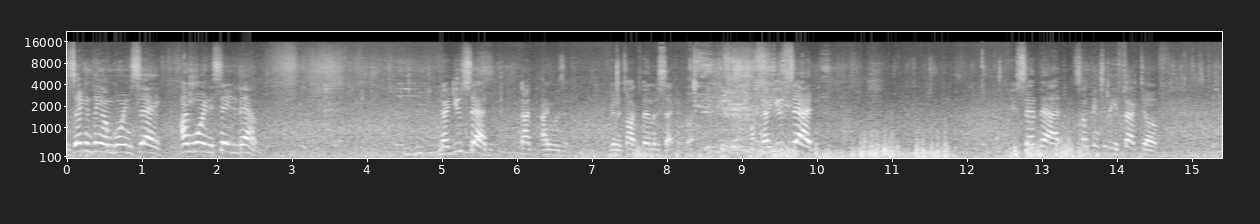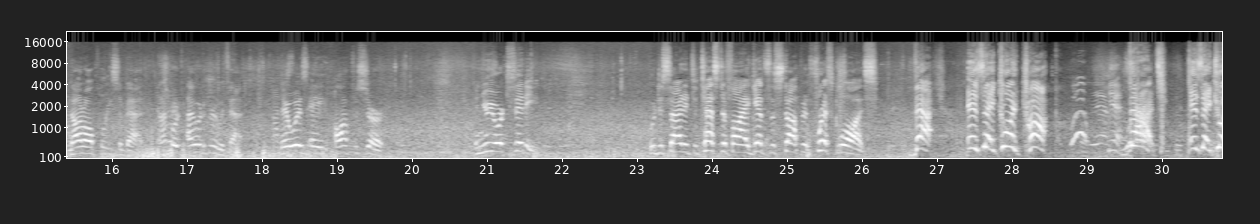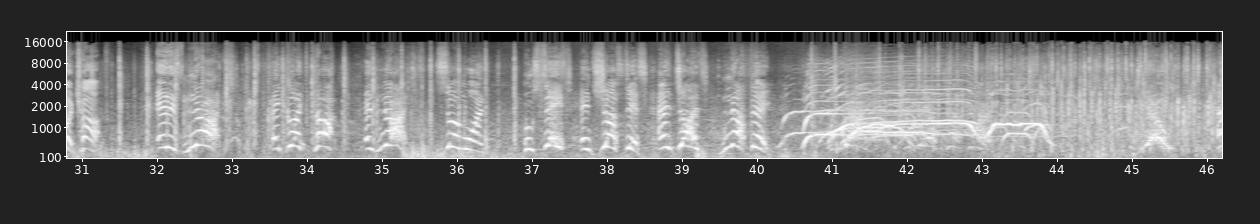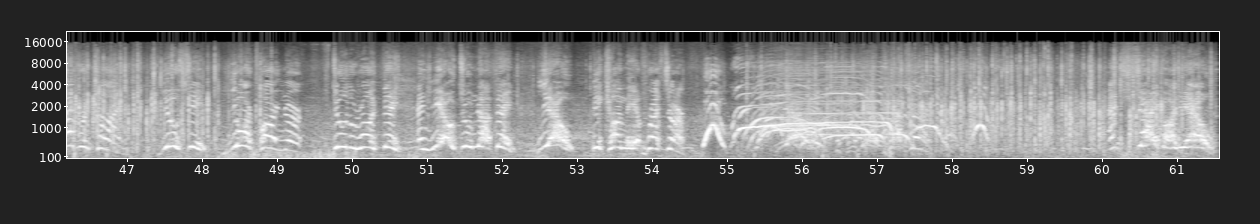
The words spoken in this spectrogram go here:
The second thing I'm going to say, I'm going to say to them. Now you said, not I wasn't going to talk to them in a second, but now you said, you said that something to the effect of, not all police are bad. I would, I would agree with that. There was a officer in New York City who decided to testify against the stop and frisk laws. That is a good cop! Yes. That is a good cop! It is not! A good cop is not someone who sees injustice and does nothing! You, time you see your partner do the wrong thing and you do nothing, you become the oppressor! Woo! Woo! The oppressor! And shame on you!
